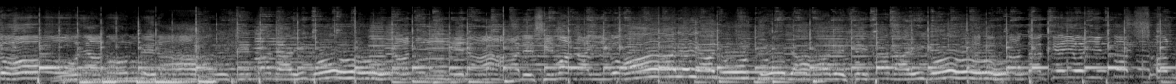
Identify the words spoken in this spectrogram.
গো। আনন্দের আর সীমা নাই গো। সীমা নাই গো। আর আনন্দের আর সীমা নাই গো। দাদাকে ওই দর্শন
